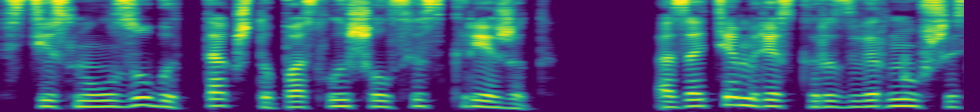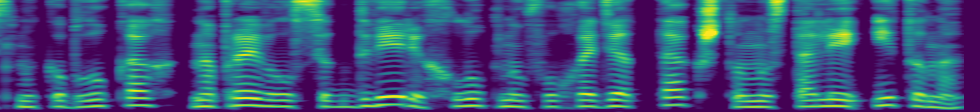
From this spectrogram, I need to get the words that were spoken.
стиснул зубы так, что послышался скрежет а затем, резко развернувшись на каблуках, направился к двери, хлопнув, уходя так, что на столе Итана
